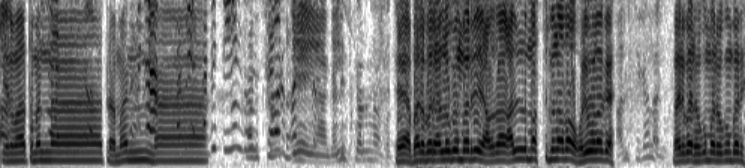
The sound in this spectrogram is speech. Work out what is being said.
ಏನು ಮಾ ತಮನ್ನ ತಮನ್ನ ಏ ಗಲೀಜ್ ಕರು ನಾ ಏ ಬರ್ರಿ ಬರ್ರಿ ಅಲ್ಲಿ ಬರ್ರಿ. ಅದ್ರ ಅಲ್ಲಿ ಮಸ್ತ್ ಮೀನು ಅದಾವ ಹೊಳಿ ಒಳಗೆ ಅಲ್ಲಿ ಬರ್ರಿ ಬರ್ರಿ ಹೋಗುಂಬರ್ರಿ ಹೋಗುಂಬರ್ರಿ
